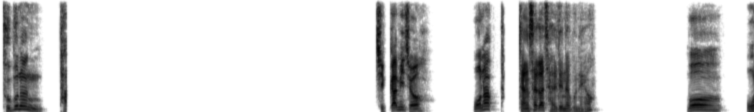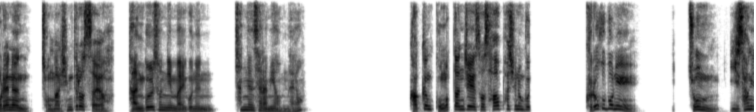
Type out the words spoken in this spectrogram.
두 분은 다 직감이죠. 워낙 다- 장사가 잘 되나 보네요. 뭐 올해는 정말 힘들었어요. 단골 손님 말고는 찾는 사람이 없나요? 가끔 공업단지에서 사업하시는 분 그러고 보니 좀 이상해.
